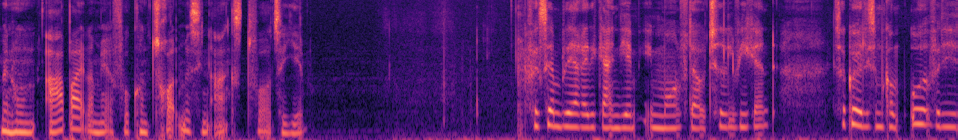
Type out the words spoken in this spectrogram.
Men hun arbejder med at få kontrol med sin angst for at tage hjem. For eksempel vil jeg rigtig gerne hjem i morgen, for der er jo tidlig weekend. Så kan jeg ligesom komme ud, fordi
